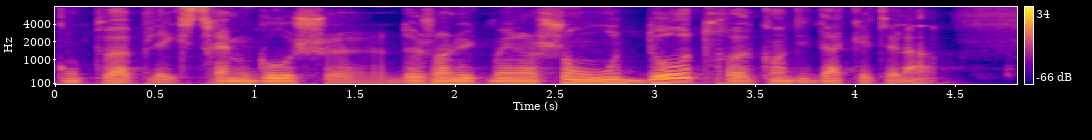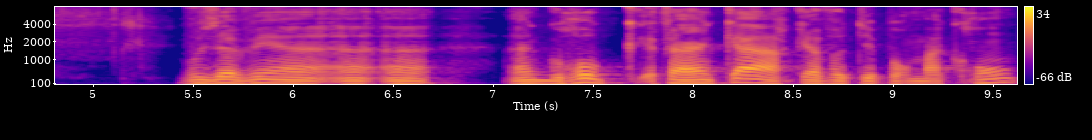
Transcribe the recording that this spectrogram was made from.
qu'on peut appeler extrême gauche, heu, de Jean-Luc Mélenchon ou d'autres candidats qui étaient là. Vous avez un un gros enfin un quart qui a voté pour Macron,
